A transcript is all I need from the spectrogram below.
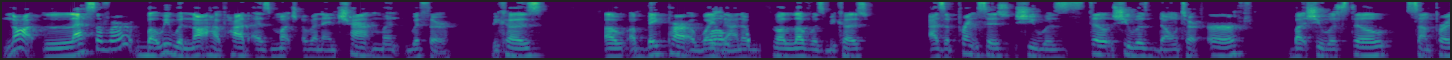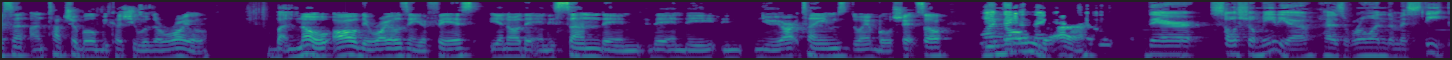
not less of her, but we would not have had as much of an enchantment with her because a, a big part of why Diana was so in love was because as a princess, she was still she was down to earth, but she was still some person untouchable because she was a royal. But no, all the royals in your face, you know, they're in the Sun, they're in, they're in the, the New York Times doing bullshit. So you One know thing who they are. too, their social media has ruined the mystique.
